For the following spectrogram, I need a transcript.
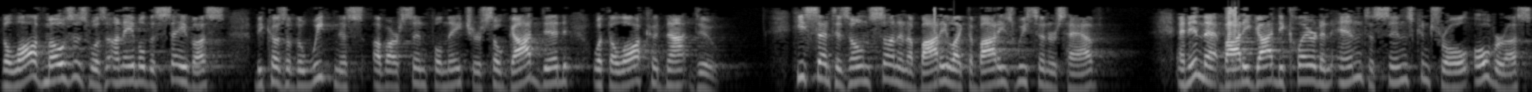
The law of Moses was unable to save us because of the weakness of our sinful nature, so God did what the law could not do. He sent His own Son in a body like the bodies we sinners have, and in that body, God declared an end to sin's control over us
